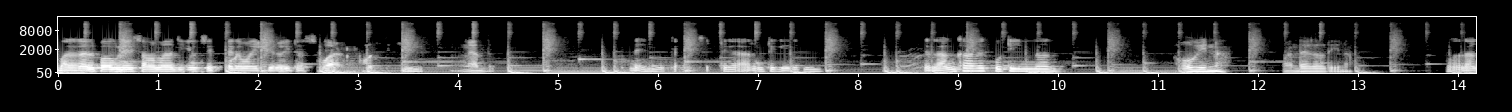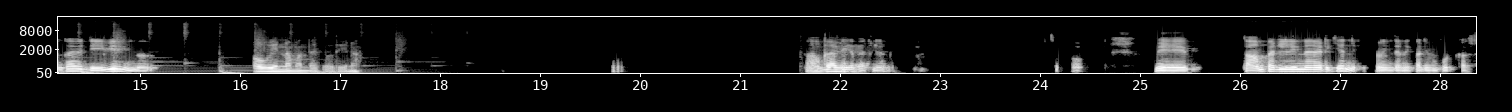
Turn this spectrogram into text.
බලල් පවුලේ සාමාධිකෝ සෙට්ටක මයිකන ඉටස් නැද නෑ සෙට්ට අරුන්ට කියරකින් ලංකාවේ කොටි ඉන්නවා ඔව ඉන්න. මන්දකල් තියෙන ලංකාවේ දීවිය ඉන්නවා ඔවු ඉන්න මන්දකල් තියෙන මේ තාම් පැඩලින්න ඇට කියන්නේ? ඉතන කලින් පොට්කස්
